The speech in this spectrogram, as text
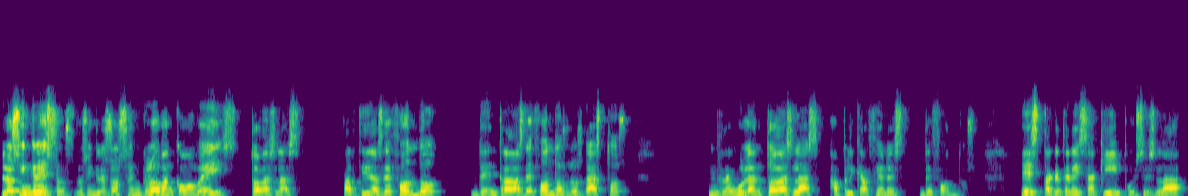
los ingresos. Los ingresos engloban, como veis, todas las partidas de fondo, de entradas de fondos, los gastos regulan todas las aplicaciones de fondos. Esta que tenéis aquí, pues es la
